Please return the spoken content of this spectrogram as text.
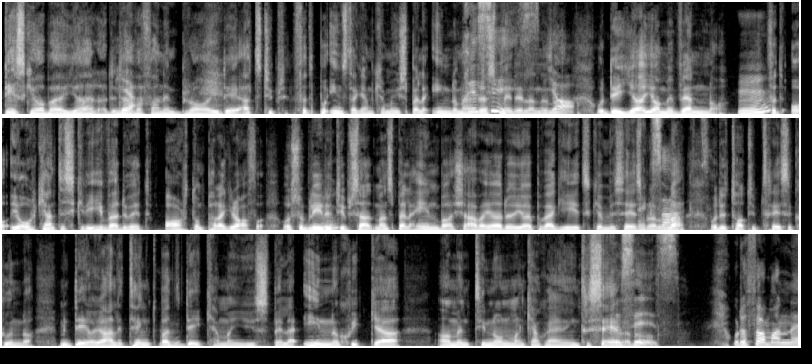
Det ska jag börja göra, det där Ja. var fan en bra idé. Att typ, för att på Instagram kan man ju spela in de här Precis, röstmeddelandena. ja. Mm. Och det gör jag med vänner. För att, jag orkar inte skriva du vet 18 paragrafer. Och så blir det Mm. typ så att man spelar in bara tja vad gör du, jag är på väg hit, ska vi ses? Bla, bla, bla. Och det tar typ tre sekunder. Men det har jag aldrig tänkt på Mm. att det kan man ju spela in och skicka ja, men till någon man kanske är intresserad av. Precis. Och då får man, eh,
